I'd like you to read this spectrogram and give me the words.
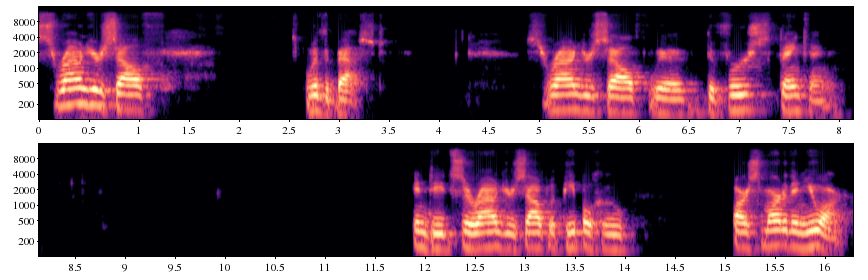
Surround yourself with the best. Surround yourself with diverse thinking. Indeed, surround yourself with people who are smarter than you are.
